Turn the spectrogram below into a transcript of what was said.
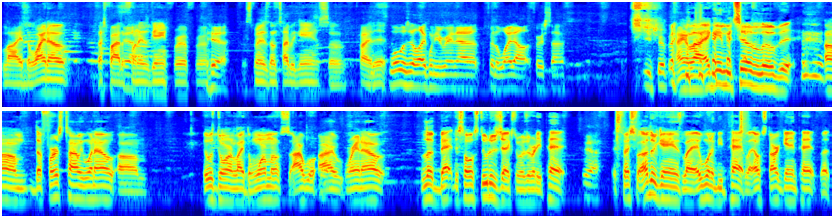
like the whiteout. That's probably the Yeah. funnest game for for Yeah. Experience them type of games. So probably that. What was it like when you ran out for the whiteout first time? You tripping? I ain't gonna lie, it gave me chills a little bit. Um, the first time we went out, um, it was during like the warm ups. I, I ran out, looked back, this whole student section was already packed. yeah. Especially for other games, like it wouldn't be packed. Like I'll start getting packed, but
